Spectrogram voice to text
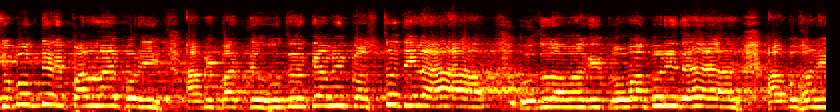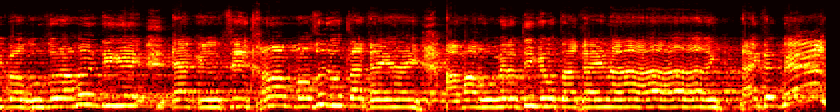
যুবকদের পাল্লায় পড়ে, আমি বাধ্য হুজুরকে আমি কষ্ট দিলাম। হুজুর আমাকে ক্ষমা করে দেন। আবু হানিফা হুজুর আমার দিকে এক ইঞ্চি খারাপ নজরেও তাকায় নাই, আমার রুমের দিকেও তাকায় নাই। নাই থাকবেন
